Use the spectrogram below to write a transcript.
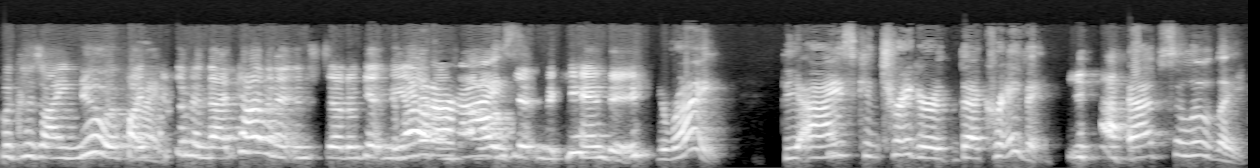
because I knew if I Right. put them in that cabinet instead of getting the The minute our almonds, I was getting the candy. You're right. The eyes can trigger that craving. Yeah. Absolutely.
